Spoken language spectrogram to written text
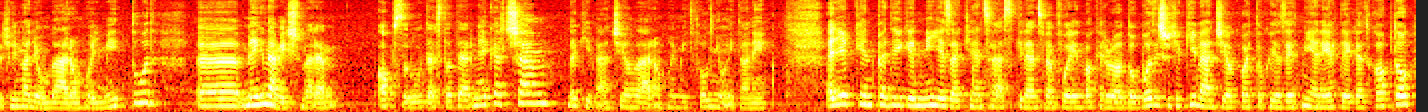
úgyhogy nagyon várom, hogy mit tud. Még nem ismerem abszolút ezt a terméket sem, de kíváncsian várom, hogy mit fog nyújtani. Egyébként pedig 4990 forintba kerül a doboz, és hogyha kíváncsiak vagytok, hogy azért milyen értéket kaptok,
